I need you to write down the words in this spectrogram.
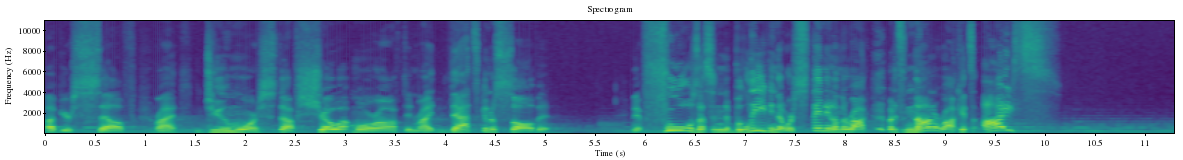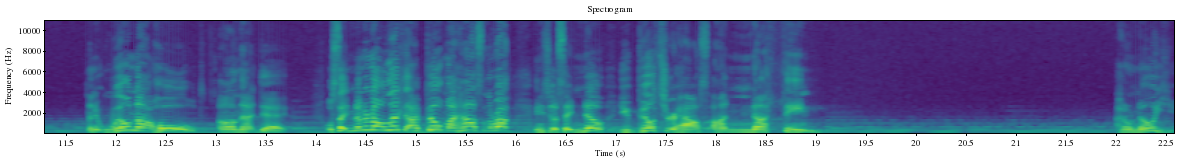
of yourself, right? Do more stuff, show up more often, right? That's going to solve it. And it fools us into believing that we're standing on the rock, but it's not a rock, it's ice. And it will not hold on that day. We'll say, no, no, no, look, I built my house on the rock. And he's going to say, no, you built your house on nothing. I don't know you.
